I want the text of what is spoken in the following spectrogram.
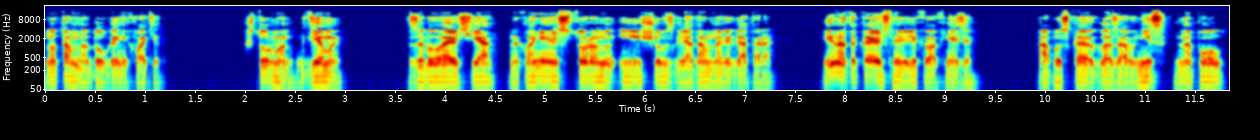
но там надолго не хватит. «Штурман, где мы?» Забываюсь я, наклоняюсь в сторону и ищу взглядом навигатора. И натыкаюсь на великого князя. Опускаю глаза вниз, на пол,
